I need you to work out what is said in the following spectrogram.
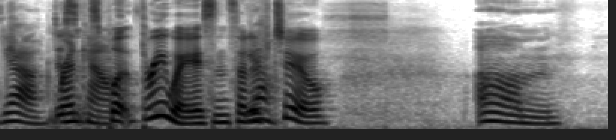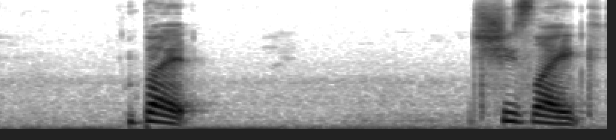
Yeah, rent discount. split three ways instead Yeah. of two. Um, but she's like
